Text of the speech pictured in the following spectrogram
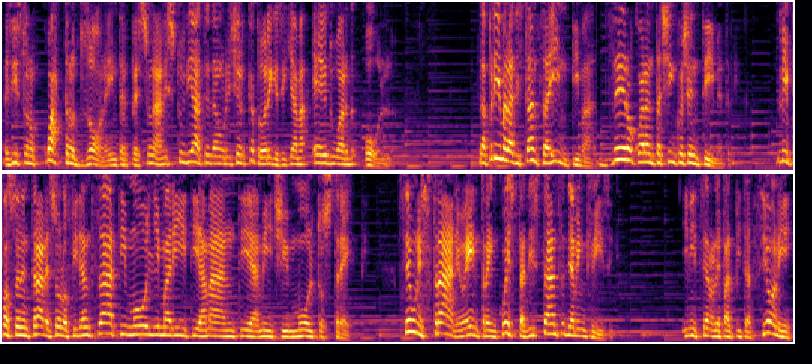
Esistono quattro zone interpersonali studiate da un ricercatore che si chiama Edward Hall. La prima è la distanza intima, 0,45 cm. Lì possono entrare solo fidanzati, mogli, mariti, amanti e amici molto stretti. Se un estraneo entra in questa distanza andiamo in crisi. Iniziano le palpitazioni,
